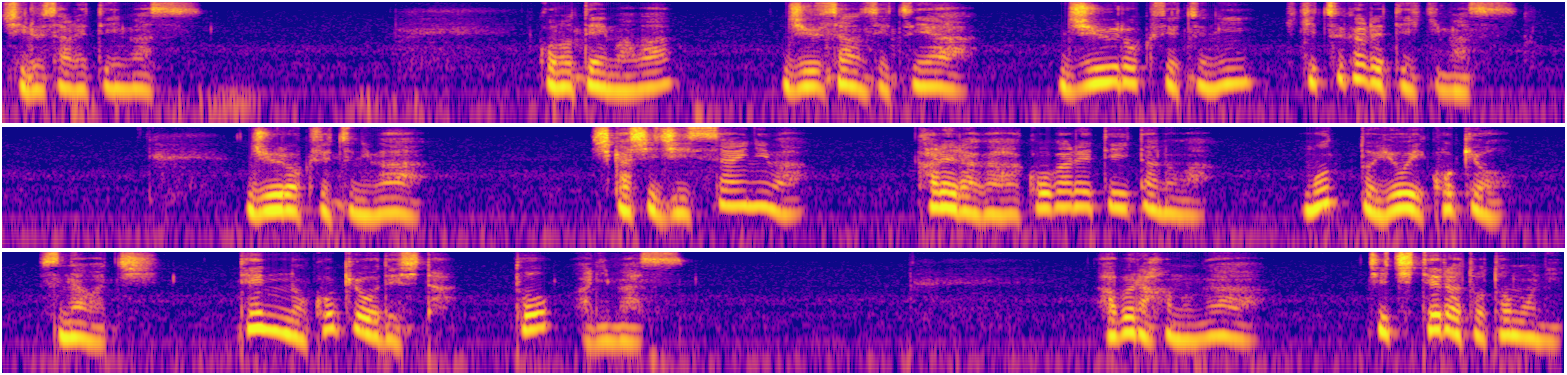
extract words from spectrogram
記されています。このテーマは13節や16節に引き継がれていきます。16節にはしかし実際には彼らが憧れていたのはもっと良い故郷すなわち天の故郷でした。とあります。アブラハムが父テラと共に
